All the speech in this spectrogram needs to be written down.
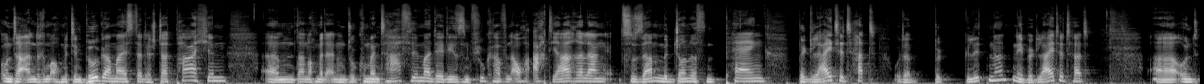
Unter anderem auch mit dem Bürgermeister der Stadt Parchim, ähm, dann noch mit einem Dokumentarfilmer, der diesen Flughafen auch acht Jahre lang zusammen mit Jonathan Pang begleitet hat oder beglitten hat, nee, begleitet hat. Äh, und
